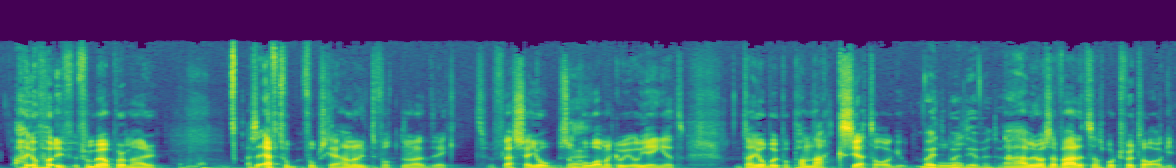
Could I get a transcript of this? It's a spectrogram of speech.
han jobbade från början på de här... Alltså efter fo- fotbollskarriären, han har ju inte fått några direkt flashiga jobb som. K-Mark och, och gänget. Utan han jobbade på Panaxia ett tag. Vad är- Och- vad är det, vänta? Nej men det var så här värdetransportföretag.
